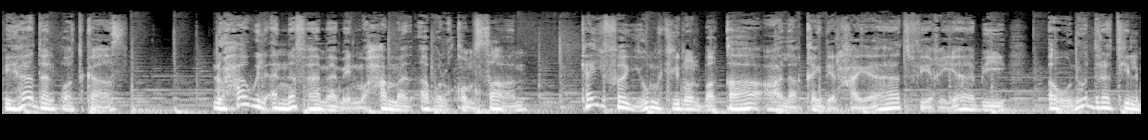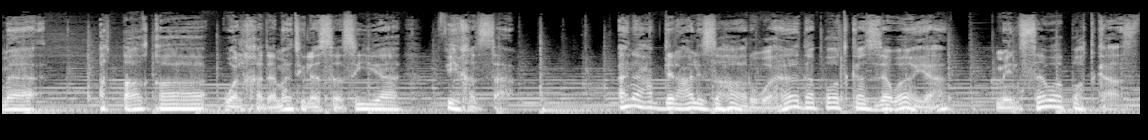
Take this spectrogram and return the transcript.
في هذا البودكاست نحاول أن نفهم من محمد أبو القمصان كيف يمكن البقاء على قيد الحياة في غياب أو ندرة الماء الطاقة والخدمات الأساسية في غزة. أنا عبد العالي الزهار وهذا بودكاست زوايا من سوا بودكاست.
